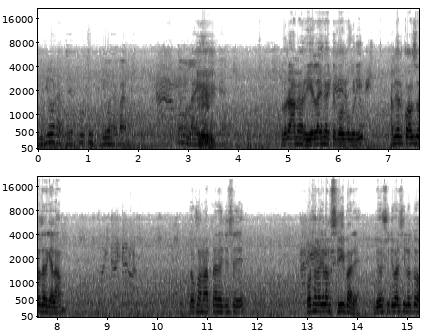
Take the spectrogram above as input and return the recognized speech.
ভিডিওটাতে প্রচুর ভিউ হয় বাট তেমন লাইক ধরো আমি আমার রিয়েল লাইফে একটা গল্প করি। আমি যখন কক্সবাজার গেলাম তখন আপনার হইতেছে প্রথমে গেলাম স্লিপারে বৃহস্পতিবার ছিল তো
